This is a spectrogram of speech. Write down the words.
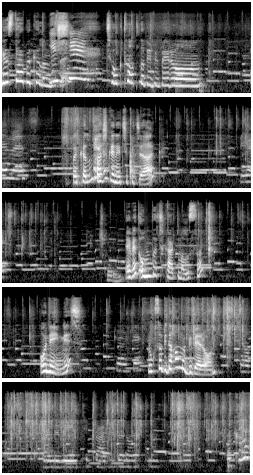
Göster bakalım bize. Yeşil. Çok tatlı bir biberon. Evet. Bakalım başka ne çıkacak? Çıkarım. Evet onu da çıkartmalısın. O neymiş? Göreceğiz. Yoksa bir daha mı biberon? Yok. Ben bebeği tekrar biberon çıkmaz. Bakalım.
